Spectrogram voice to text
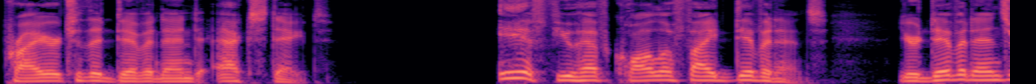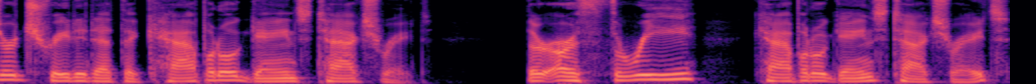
prior to the dividend ex date. If you have qualified dividends, your dividends are treated at the capital gains tax rate. There are three capital gains tax rates,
